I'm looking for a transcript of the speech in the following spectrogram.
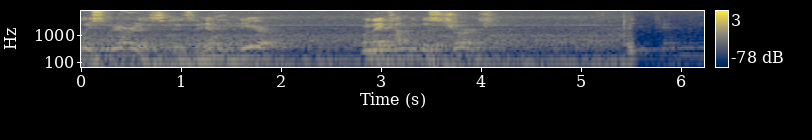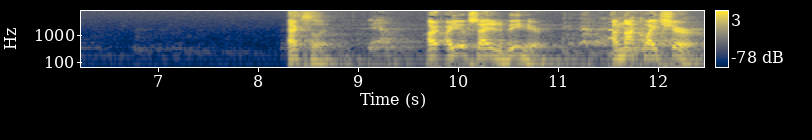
Holy Spirit is, is in here when they come to this church. Are you kidding me? Excellent. Yeah. Are, are you excited to be here? I'm not quite sure.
